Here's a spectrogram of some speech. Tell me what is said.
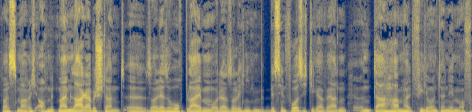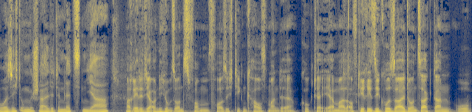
was mache ich auch mit meinem Lagerbestand, äh, soll der so hoch bleiben oder soll ich nicht ein bisschen vorsichtiger werden? Und da haben halt viele Unternehmen auf Vorsicht umgeschaltet im letzten Jahr. Man redet ja auch nicht umsonst vom vorsichtigen Kaufmann, der guckt ja eher mal auf die Risikoseite und sagt dann, oh,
